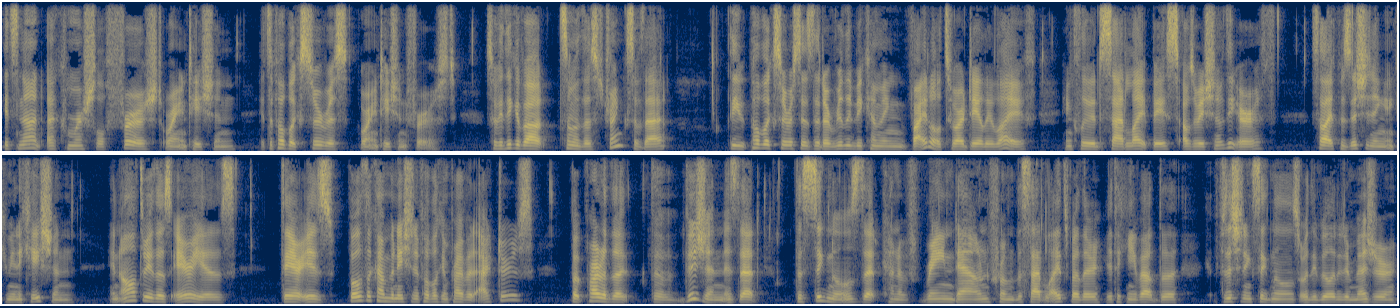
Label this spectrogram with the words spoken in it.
it's not a commercial first orientation, it's a public service orientation first. So if you think about some of the strengths of that, the public services that are really becoming vital to our daily life include satellite based observation of the Earth, satellite positioning and communication. In all three of those areas, there is both a combination of public and private actors, but part of the, the vision is that the signals that kind of rain down from the satellites, whether you're thinking about the positioning signals or the ability to measure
